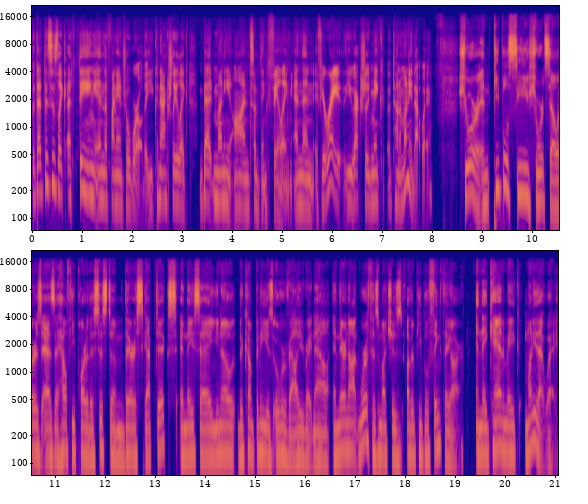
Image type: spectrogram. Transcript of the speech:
but that this is like a thing in the financial world that you can actually like bet money on something failing. And then if you're right, you actually make a ton of money that way. Sure. And people see short sellers as a healthy part of the system. They're skeptics and they say, you know, the company is overvalued right now and they're not worth as much as other people think they are and they can make money that way.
